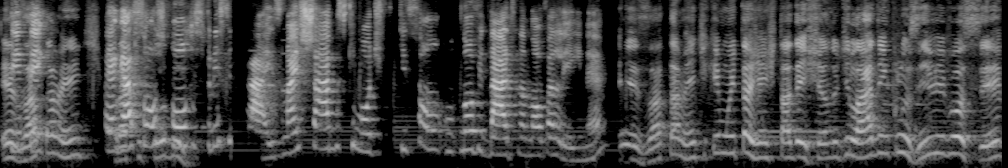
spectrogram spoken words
Exatamente. Pegar só os pontos principais, mais chaves que, que são novidades na nova lei, né? Exatamente, que muita gente está deixando de lado, inclusive você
